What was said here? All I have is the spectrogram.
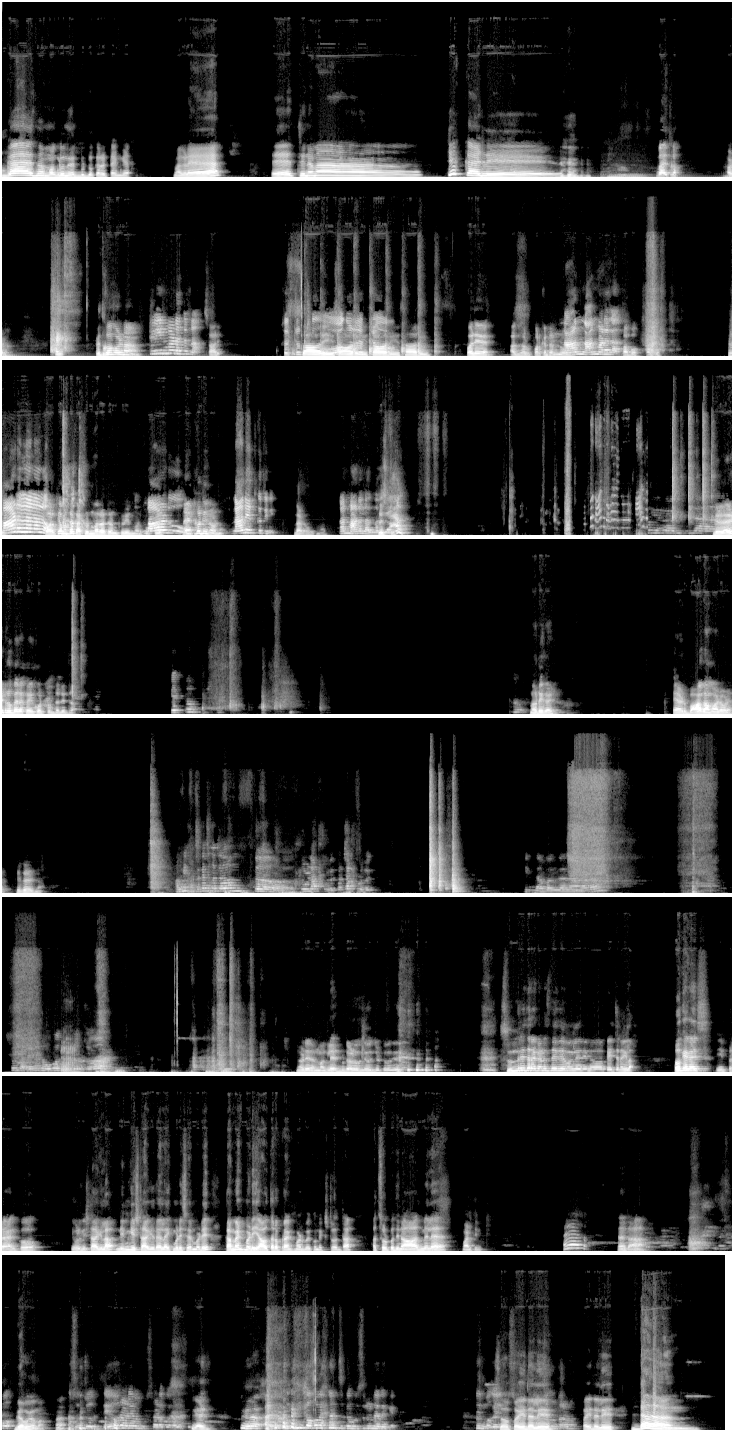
ಗಾಯ್ಸ್ ನಮ್ಮ ಮಗಳೂನು ಎದ್ಬಿಟ್ಲು ಕರೆಕ್ಟ್ ಟೈಮ್ಗೆ ಮಗಳೇ ಏ ಚಿನ್ನಮ್ಮ ಚಿಕ್ಕಳ್ಳಿ. ಬಾ ಎತ್ಕೋ. ಅವಳು. ಮಾಡೋದನ್ನ. ಸಾರಿ ಸಾರಿ ಸಾರಿ ಸಾರಿ ಸಾರಿ ಒಲಿ ಅದು ಸ್ವಲ್ಪ ಪೊರ್ಕೆ ತಂದು ನಾನ್ ನಾನ್ ಮಾಡಲ್ಲ. ಪಾಪು ಪಾಪು. ಮಾಡಲ್ಲ ನಾನು. ಪೊರ್ಕೆ ಮತ್ತೆ ಕಸದ ಮರ ಕ್ಲೀನ್ ಮಾಡ್ಕೊ. ಮಾಡು. ನಾ ಎತ್ಕೊತೀನಿ ನೋಡ್. ನಾನೇ ಎತ್ಕೋತೀನಿ. ಬೇಡ ಹೋಗಿ ಮಾಡು. ನಾನ್ ಮಾಡಲ್ಲ Please, please. ಈ ಲೈಟ್ರು ಬೇರೆ ಕೈ ಕೊಟ್ಟು ದರಿದ್ರ. ನೋಡಿ ಗೈ ಎರಡು ಭಾಗ ಮಾಡೋಳೆ ಹಂಗೆ ಕಚ ಕಚ ಕಚ ಅಂತ ತಲೆನೇ ನೋவோದು ನೋಡಿ ನನ್ನ ಮಗಳೇ ಎದ್ಬಿಟ್ಟಳು ಒಂದೇ ಒಂದು ಜುಟ್ಟು ಬಂದಿದೆ. ಸುಂದ್ರಿ ತರ ಕಾಣಿಸ್ತಾ ಇದೆಯಾ ಮಗಳೇ ನೀನು? ಕೈ ಚೆನ್ನಾಗಿಲ್ಲ. ಓಕೆ ಗೈಸ್ ಈ ಪ್ರ್ಯಾಂಕು ಇವಳಿಗೆ ಇಷ್ಟ ಆಗಿಲ್ಲ, ನಿಮ್ಗೆ ಇಷ್ಟ ಆಗಿದ್ರೆ ಲೈಕ್ ಮಾಡಿ ಶೇರ್ ಮಾಡಿ ಕಮೆಂಟ್ ಮಾಡಿ ಯಾವ ಥರ ಪ್ರ್ಯಾಂಕ್ ಮಾಡಬೇಕು ನೆಕ್ಸ್ಟ್ ಅಂತ. ಅದು ಸ್ವಲ್ಪ ದಿನ ಆದಮೇಲೆ ಮಾಡ್ತೀನಿ. ಆಯ್ತಾ? ಗಮ ಗಮ ಸೊ ಫೈನಲಿ ಫೈನಲಿ ಡನ್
